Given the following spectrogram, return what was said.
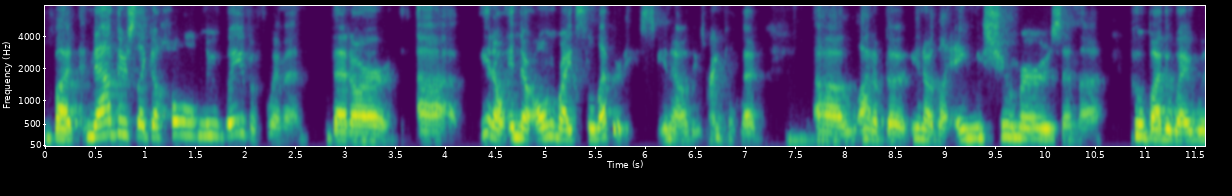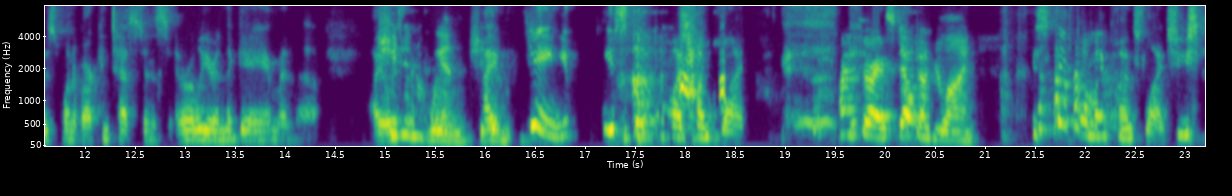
but now there's like a whole new wave of women that are uh, you know in their own right celebrities you know these people that uh, a lot of the you know the amy schumers and the who by the way was one of our contestants earlier in the game and uh, I she didn't win. She didn't. I, jane you you stepped on my punchline. I'm sorry i stepped on your line. You stepped on my punchline. She's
